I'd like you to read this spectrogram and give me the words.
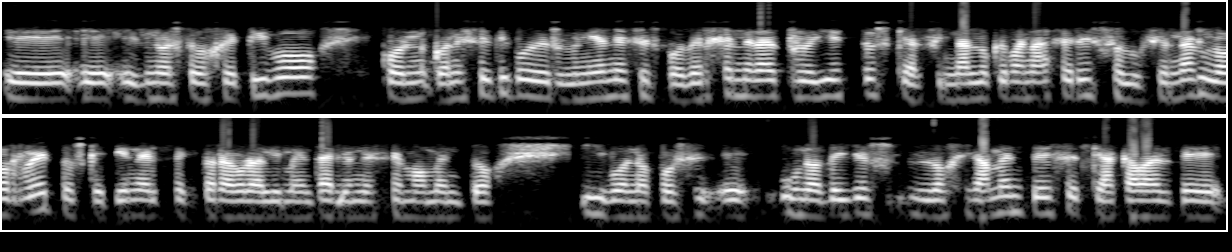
eh, eh, nuestro objetivo con, este tipo de reuniones es poder generar proyectos que al final lo que van a hacer es solucionar los retos que tiene el sector agroalimentario en este momento. Y bueno, pues eh, uno de ellos, lógicamente, es el que acabas de,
